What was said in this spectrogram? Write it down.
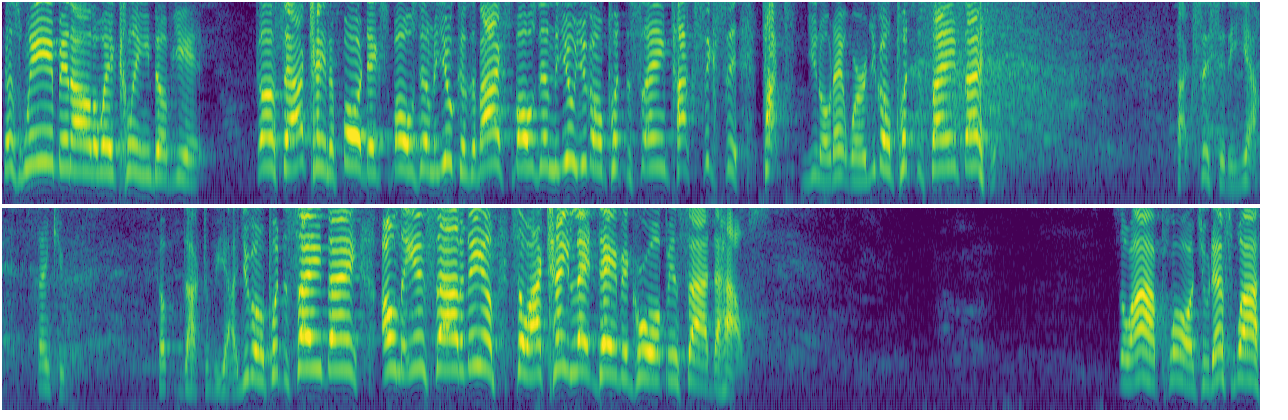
Because we ain't been all the way cleaned up yet. God said, I can't afford to expose them to you because if I expose them to you, you're going to put the same toxicity, tox, you know that word, you're going to put the same thing. Toxicity, yeah. Thank you. Help Dr. VI. You're going to put the same thing on the inside of them, so I can't let David grow up inside the house. So I applaud you. That's why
